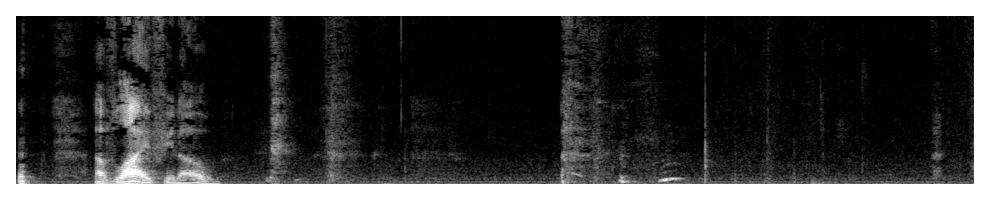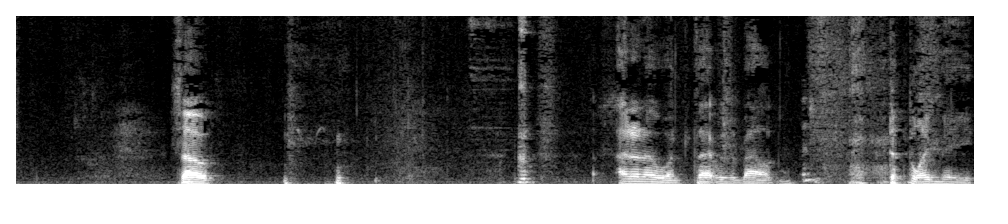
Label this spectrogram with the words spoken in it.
of life, you know. so I don't know what that was about. Don't blame me.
